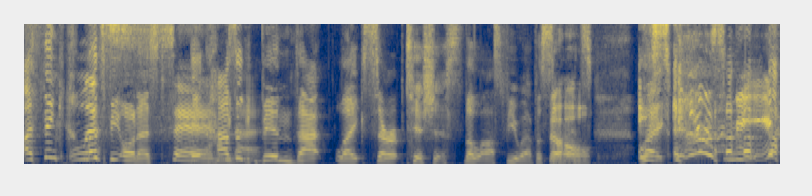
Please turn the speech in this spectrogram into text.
I think, let's be honest, it hasn't been that like surreptitious the last few episodes. Like, excuse me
